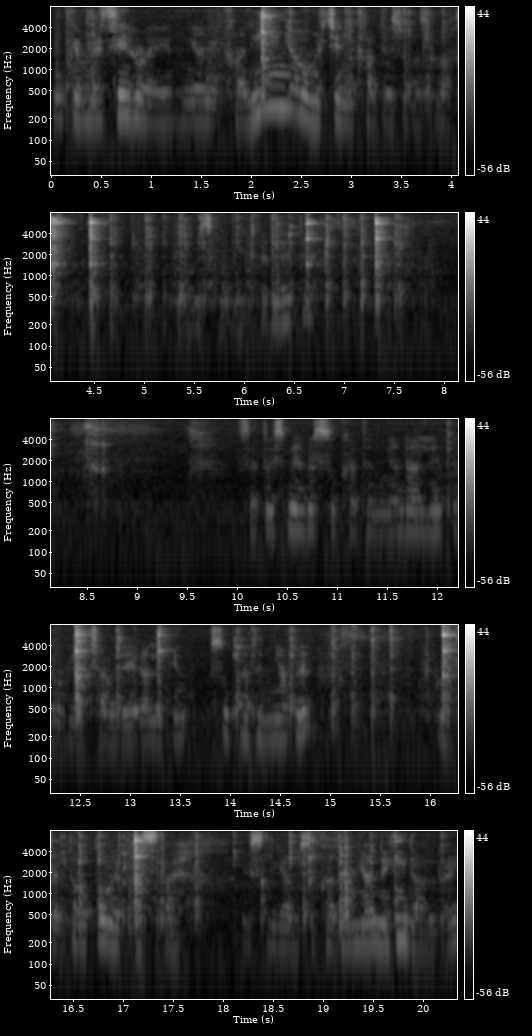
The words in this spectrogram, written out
क्योंकि मिर्चें हमारे मियाँ ने खानी नहीं है वो मिर्चें नहीं खाते सुबह सुबह। तो हम इसको बीट कर लेते से तो इसमें अगर सूखा धनिया डाल लें तो वो भी अच्छा हो जाएगा, लेकिन सूखा धनिया फिर उनके दांतों में फंसता है। इसलिए हम सूखा धनिया नहीं डाल रहे।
